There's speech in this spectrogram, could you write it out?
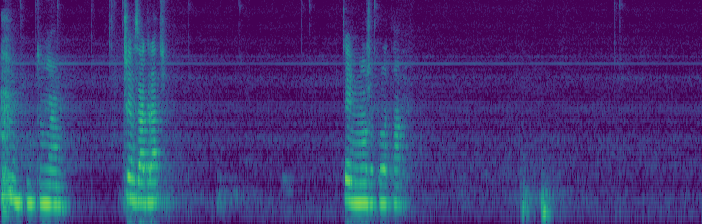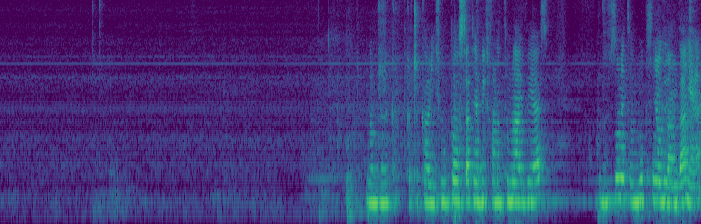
To nie wiem. Czym zagrać? Tym może polatamy. Dobrze, że krótko czekaliśmy. To ostatnia bitwa na tym live jest. W sumie to nikt nie ogląda, nie?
